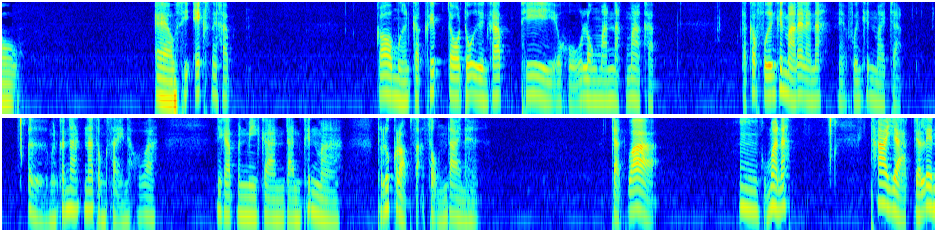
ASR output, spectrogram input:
L LCX นะครับ ก็เหมือนกับคริปโตตัวอื่นครับ ที่โอ้โหลงมาหนักมากครับ แต่ก็ฟื้นขึ้นมาได้เลยนะเนี่ยฟื้นขึ้นมาจาก เออมันก็น่าน่าสงสัยนะเพราะว่านี่ครับมันมีการดันขึ้นมาทะลุกรอบสะสมได้นะฮะจัดว่า อืมผมว่านะ ถ้าอยากจะเล่น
